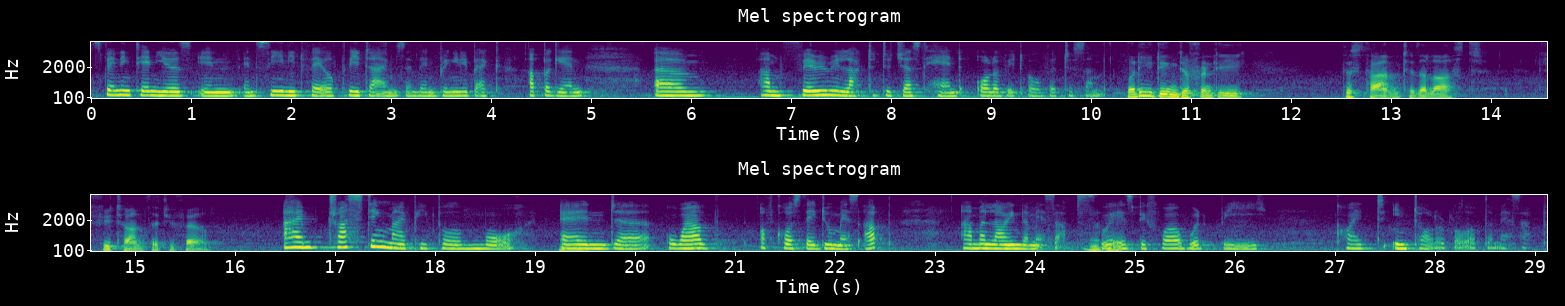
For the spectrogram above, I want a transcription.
spending 10 years in and seeing it fail three times and then bringing it back up again. Um, I'm very reluctant to just hand all of it over to somebody. What are you doing differently this time to the last few times that you failed? I'm trusting my people more, and uh, while, of course, they do mess up, I'm allowing the mess ups, Mhm. whereas before would be quite intolerable of the mess up.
